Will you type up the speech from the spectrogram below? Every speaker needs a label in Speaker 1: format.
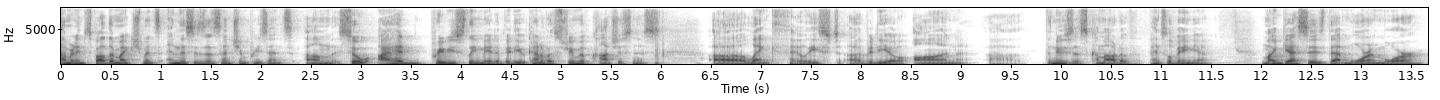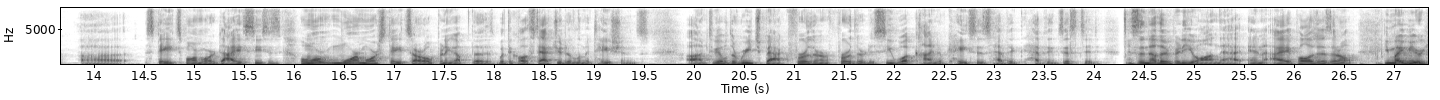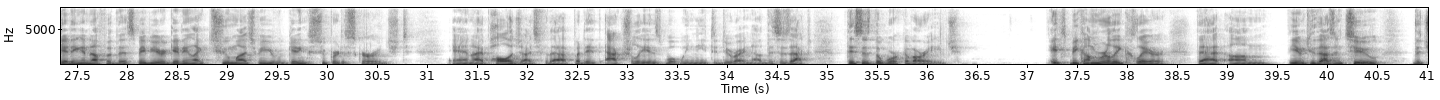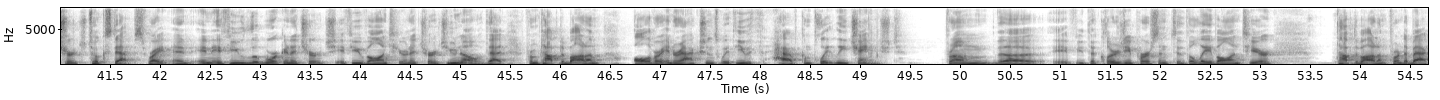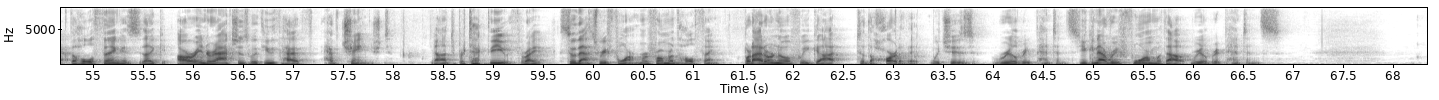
Speaker 1: Hi, my name is Father Mike Schmitz, and this is Ascension Presents. Um, so, I had previously made a video, kind of a stream of consciousness uh, length, at least, a video on uh, the news that's come out of Pennsylvania. My guess is that more and more uh, states, more and more dioceses, well, more, more and more states are opening up the what they call the statute of limitations uh, to be able to reach back further and further to see what kind of cases have have existed. This is another video on that, and I apologize. I don't. You maybe you're getting enough of this. Maybe you're getting like too much. Maybe you're getting super discouraged, and I apologize for that. But it actually is what we need to do right now. This is act. This is the work of our age. It's become really clear that um, you know, in 2002, the church took steps, right? And, and if you work in a church, if you volunteer in a church, you know that from top to bottom, all of our interactions with youth have completely changed. From the you, the clergy person to the lay volunteer, top to bottom, front to back, the whole thing is like our interactions with youth have have changed uh, to protect the youth, right? So that's reform, reform of the whole thing. But I don't know if we got to the heart of it, which is real repentance. You can have reform without real repentance.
